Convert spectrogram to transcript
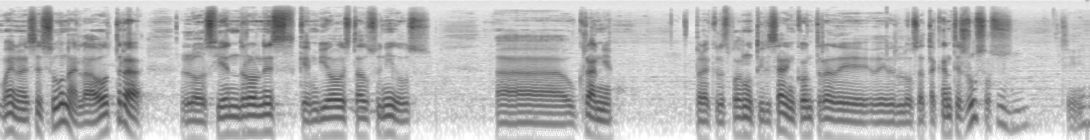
Bueno, esa es una. La otra, los 100 drones que envió Estados Unidos a Ucrania para que los puedan utilizar en contra de, de los atacantes rusos. ¿sí?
